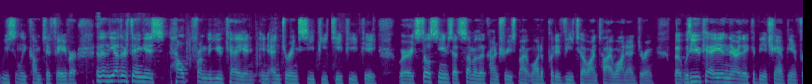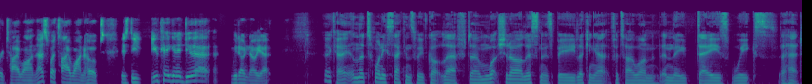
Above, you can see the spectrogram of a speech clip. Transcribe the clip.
recently come to favor. And then the other thing is help from the UK in, in entering CPTPP, where it still seems that some of the countries might want to put a veto on Taiwan entering. But with UK in there, they could be a champion for Taiwan. That's what Taiwan hopes. Is the UK going to do that? We don't know yet. Okay, in the 20 seconds we've got left, um, what should our listeners be looking at for Taiwan in the days, weeks ahead?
